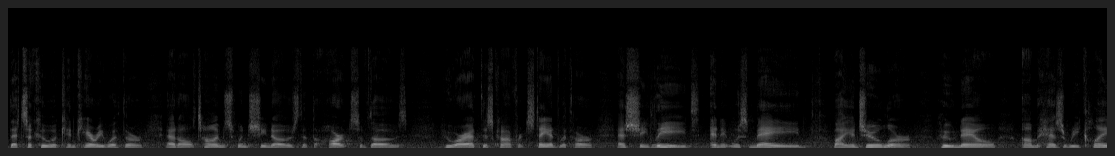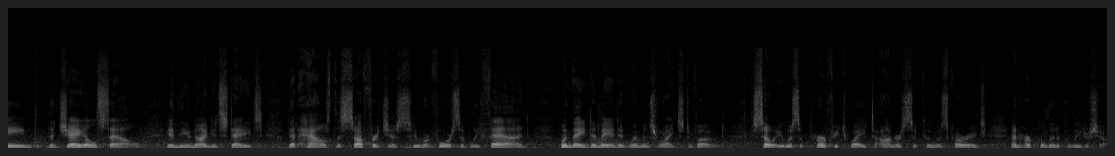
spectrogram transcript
that Sochua can carry with her at all times when she knows that the hearts of those who are at this conference stand with her as she leads. And it was made by a jeweler who now um, has reclaimed the jail cell in the United States that housed the suffragists who were forcibly fed when they demanded women's rights to vote. So it was a perfect way to honor Sochua's courage and her political leadership.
